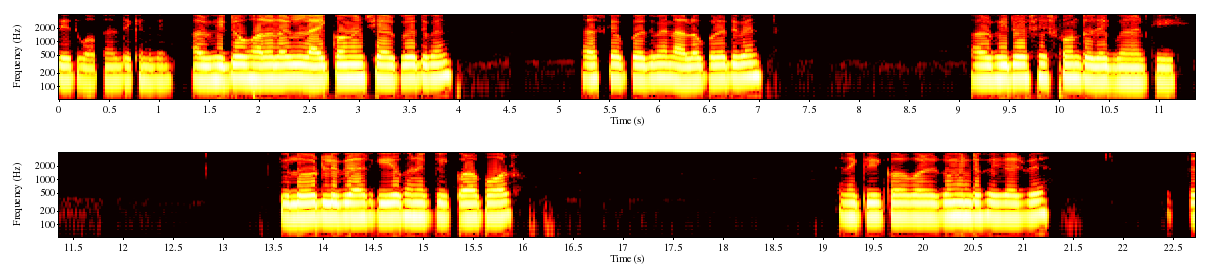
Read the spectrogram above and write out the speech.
দিয়ে দেবো, আপনারা দেখে নেবেন। আর ভিডিও ভালো লাগলে লাইক কমেন্ট শেয়ার করে দেবেন। সাবস্ক্রাইব করে দেবেন আলো করে দেবেন। আর ভিডিও শেষ পর্যন্ত দেখবেন আর কি। একটু লোড নেবে আর কি, ওখানে ক্লিক করার পর। এখানে ক্লিক করার পর এরকম ইন্টারফেস আসবে। একটা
